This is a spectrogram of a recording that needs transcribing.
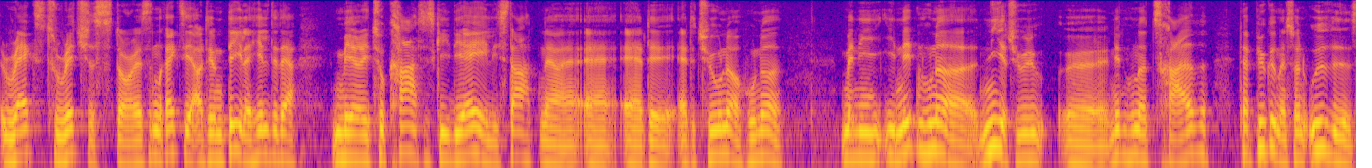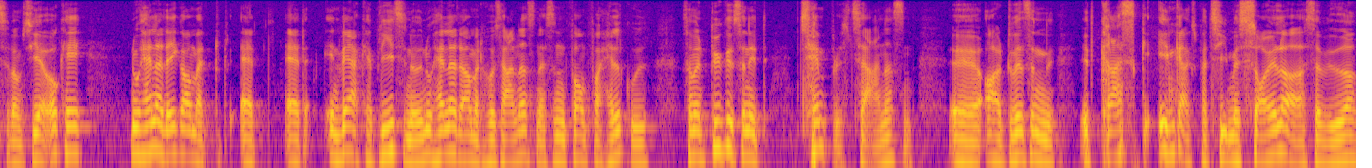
rags to riches story. Sådan rigtig, og det er en del af hele det der meritokratiske ideal i starten af, af, af, det, af det 20. århundrede. Men i, i 1929, øh, 1930, der byggede man så en udvidelse, hvor man siger, okay, nu handler det ikke om, at, at, at enhver kan blive til noget. Nu handler det om, at hos Andersen er sådan en form for halvgud. Så man byggede sådan et tempel til Andersen. Øh, og du ved, sådan et græsk indgangsparti med søjler og så videre.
